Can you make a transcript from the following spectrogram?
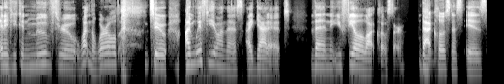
And if you can move through what in the world to I'm with you on this, I get it, then you feel a lot closer. That closeness is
